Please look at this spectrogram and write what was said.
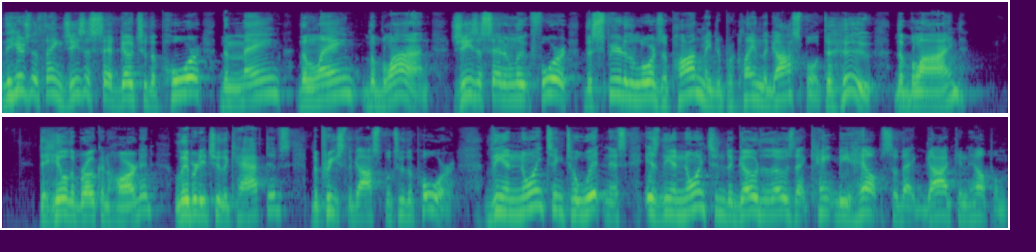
Here's the thing Jesus said, Go to the poor, the maimed, the lame, the blind. Jesus said in Luke 4, The Spirit of the Lord's upon me to proclaim the gospel. To who? The blind, to heal the brokenhearted, liberty to the captives, to preach the gospel to the poor. The anointing to witness is the anointing to go to those that can't be helped so that God can help them.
